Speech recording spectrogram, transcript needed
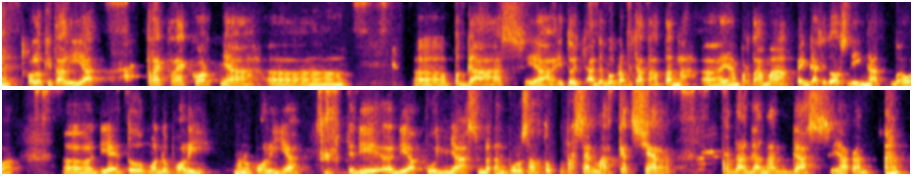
kalau kita lihat track recordnya uh, uh, Pegas ya itu ada beberapa catatan lah. Uh, yang pertama Pegas itu harus diingat bahwa uh, dia itu monopoli monopoli ya. Jadi uh, dia punya 91% market share perdagangan gas ya kan.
